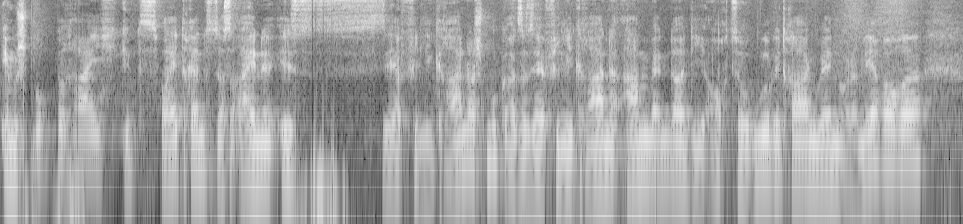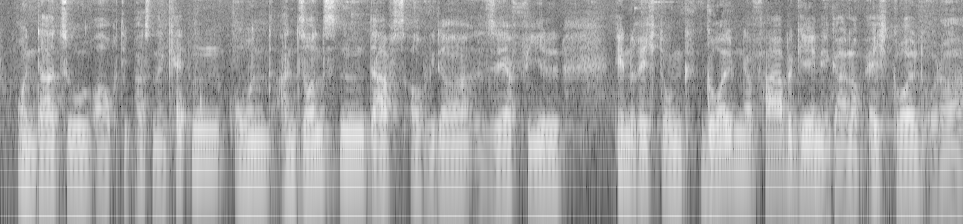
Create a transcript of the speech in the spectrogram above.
Im Schmuckbereich gibt es zwei Trends. Das eine ist sehr filigraner Schmuck, also sehr filigrane Armbänder, die auch zur Uhr getragen werden oder mehrere. Und dazu auch die passenden Ketten. Und ansonsten darf es auch wieder sehr viel in Richtung goldene Farbe gehen, egal ob Echtgold oder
